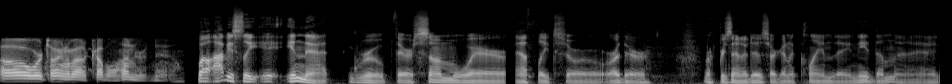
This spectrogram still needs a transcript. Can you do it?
Oh, we're talking about a couple hundred now. Well, obviously, in that group, there are some where athletes or, or their representatives are going to claim they need them. I,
